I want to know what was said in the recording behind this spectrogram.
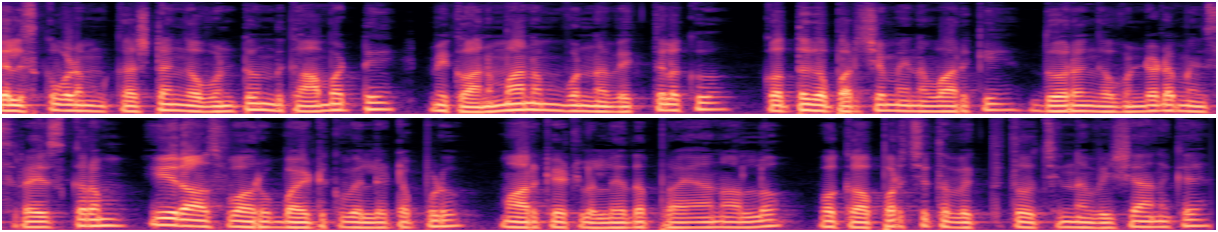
తెలుసుకోవడం కష్టంగా ఉంటుంది కాబట్టి మీకు అనుమానం ఉన్న వ్యక్తులకు కొత్తగా పరిచయమైన వారికి దూరంగా ఉండడమే శ్రేయస్కరం. ఈ రాశి వారు బయటకు వెళ్ళేటప్పుడు మార్కెట్లో లేదా ప్రయాణాల్లో ఒక అపరిచిత వ్యక్తితో చిన్న విషయానికే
